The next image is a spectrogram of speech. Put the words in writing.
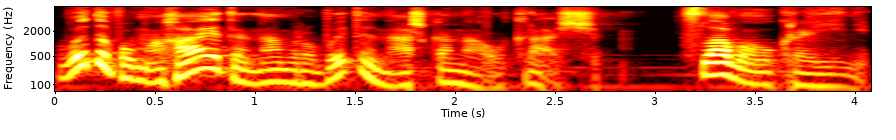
Ви допомагаєте нам робити наш канал краще. Слава Україні!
